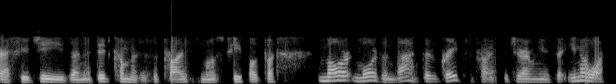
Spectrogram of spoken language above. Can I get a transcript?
refugees, and it did come as a surprise to most people. But more, more than that, the great surprise to Germany is that, you know what,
